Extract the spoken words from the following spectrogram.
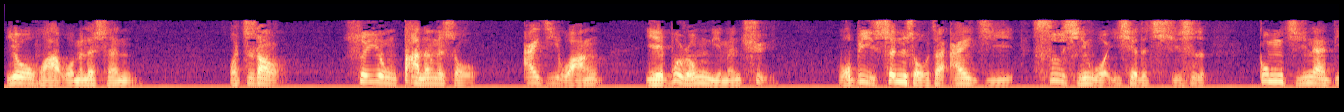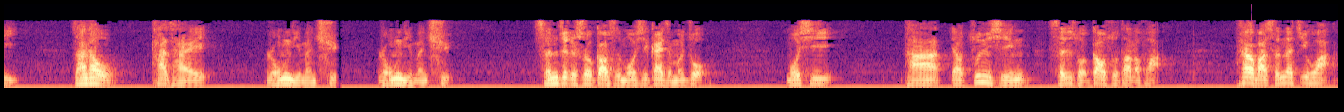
耶和华我们的神。我知道，虽用大能的手，埃及王也不容你们去。我必伸手在埃及施行我一切的奇事，攻击那地。”然后他才容你们去，容你们去。神这个时候告诉摩西该怎么做。摩西他要遵行神所告诉他的话，他要把神的计划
